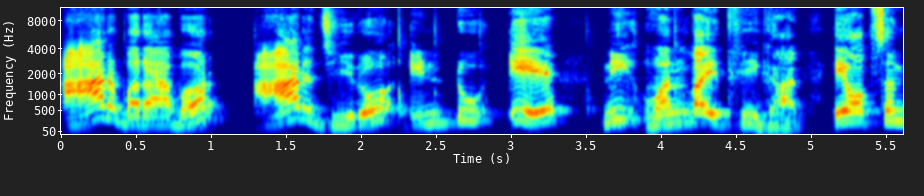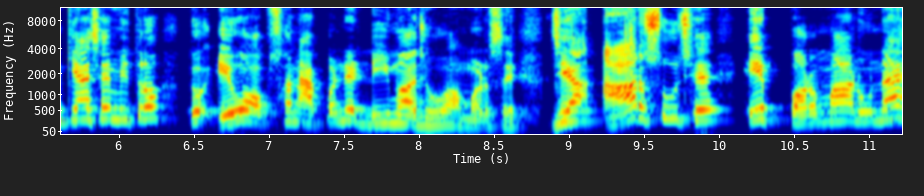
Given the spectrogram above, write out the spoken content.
આર બરાબર આર ઝીરો ઇન્ટુ એ ની વન બાય થ્રી ઘાત. એ ઓપ્શન ક્યાં છે મિત્રો? તો એવો ઓપ્શન આપણને ડીમાં જોવા મળશે. જ્યાં આર શું છે? એ પરમાણુના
